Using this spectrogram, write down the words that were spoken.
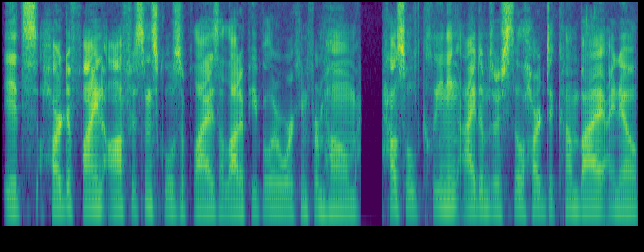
it's hard to find office and school supplies. A lot of people are working from home. Household cleaning items are still hard to come by. I know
